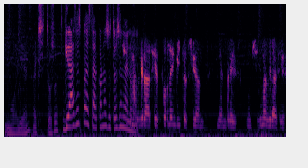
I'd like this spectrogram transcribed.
Muy bien, exitoso. Gracias por estar con nosotros en la Muchas nube. gracias por la invitación, y Andrés. Muchísimas gracias.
